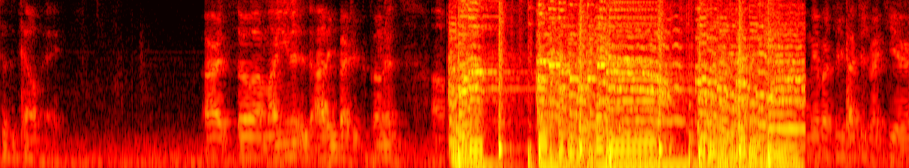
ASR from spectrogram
to the tail of A. Alright, so uh, my unit is adding vector components. Um, we have our three vectors right here,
